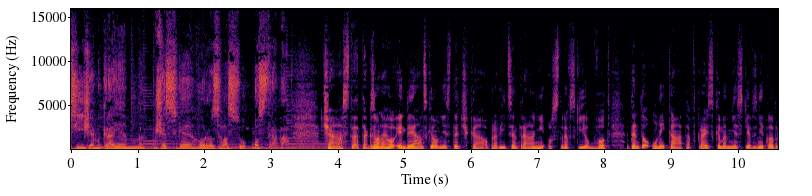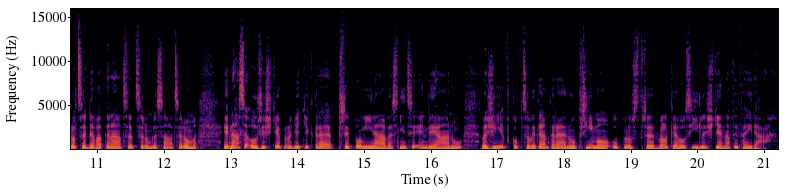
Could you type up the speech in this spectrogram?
křížem krajem Českého rozhlasu Ostrava. Část takzvaného indiánského městečka opraví centrální ostravský obvod. Tento unikát v krajském městě vznikl v roce 1977. Jedná se o hřiště pro děti, které připomíná vesnici indiánů. Leží v kopcovitém terénu přímo uprostřed velkého sídliště na Fifejdách.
